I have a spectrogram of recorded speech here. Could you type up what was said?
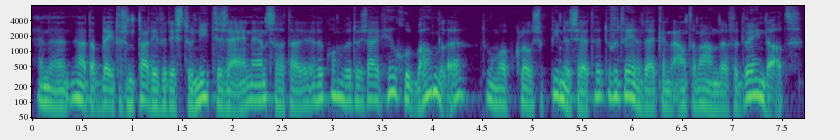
En uh, nou, dat bleek dus een tardieve dystonie te zijn. En dat konden we dus eigenlijk heel goed behandelen. Toen we op clozapine zetten, toen verdween het eigenlijk in een aantal maanden verdween dat.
